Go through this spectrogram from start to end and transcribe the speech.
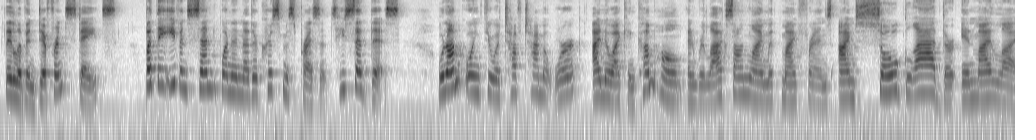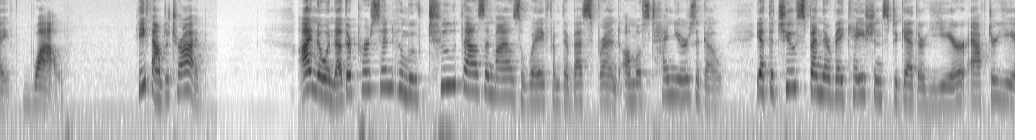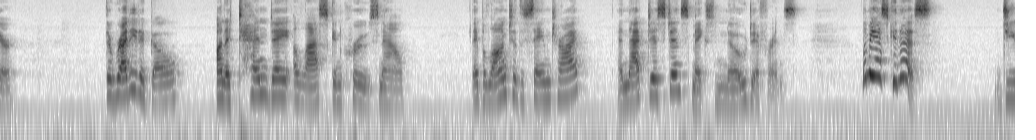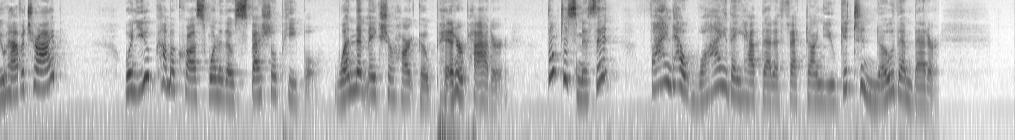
they live in different states, but they even send one another Christmas presents. He said this When I'm going through a tough time at work, I know I can come home and relax online with my friends. I'm so glad they're in my life. Wow. He found a tribe. I know another person who moved 2,000 miles away from their best friend almost 10 years ago, yet the two spend their vacations together year after year. They're ready to go on a 10 day Alaskan cruise now. They belong to the same tribe, and that distance makes no difference. Let me ask you this Do you have a tribe? When you come across one of those special people, one that makes your heart go pitter patter, don't dismiss it. Find out why they have that effect on you. Get to know them better.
